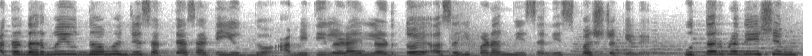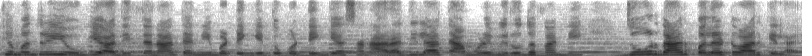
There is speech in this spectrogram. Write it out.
आता धर्मयुद्ध म्हणजे सत्यासाठी युद्ध. आम्ही ती लढाई लढतोय असंही फडणवीस यांनी स्पष्ट केलंय. उत्तर प्रदेशचे मुख्यमंत्री योगी आदित्यनाथ यांनी बटेंगे तो कटेंगे असा नारा दिला. त्यामुळे विरोधकांनी जोरदार पलटवार केलाय.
